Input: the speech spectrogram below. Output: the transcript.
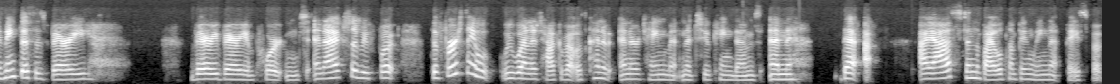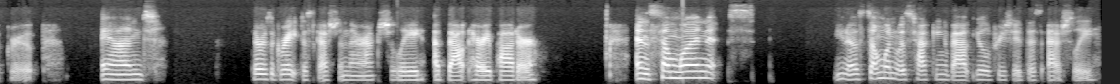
I think this is very very very important. And actually before the first thing we want to talk about was kind of entertainment in the two kingdoms and that I asked in the Bible Thumping Wingnut Facebook group and there was a great discussion there actually about Harry Potter. And someone you know, someone was talking about, you'll appreciate this, Ashley,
